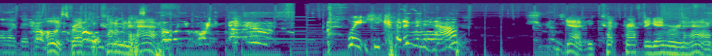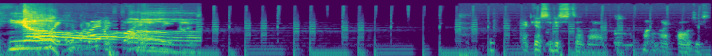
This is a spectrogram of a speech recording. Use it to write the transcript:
Oh my god. Holy crap! He cut him in half. How are you going to do? Wait, he cut him in half? Yeah, he cut Crafty Gamer in half. No! Oh, my oh God. God. Oh, I guess it is still loud. My, my apologies.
